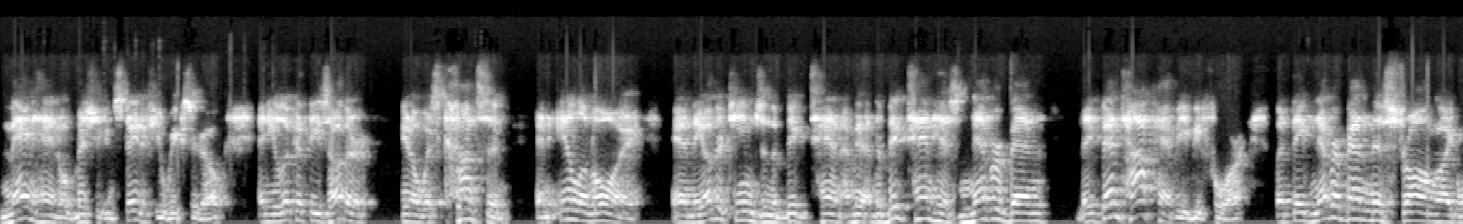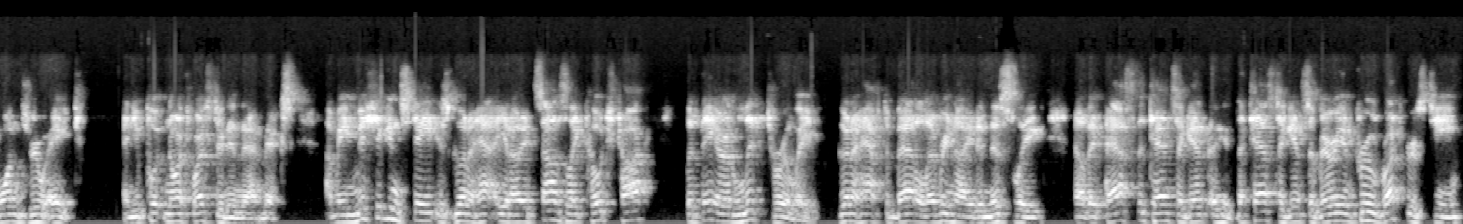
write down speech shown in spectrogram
manhandled Michigan State a few weeks ago, and you look at these other, you know, Wisconsin and Illinois and the other teams in the Big Ten. I mean, the Big Ten has never been, they've been top heavy before, but they've never been this strong like one through eight. And you put Northwestern in that mix. I mean, Michigan State is going to have, you know, it sounds like coach talk, but they are literally going to have to battle every night in this league. Now they passed the test against the test against a very improved Rutgers team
